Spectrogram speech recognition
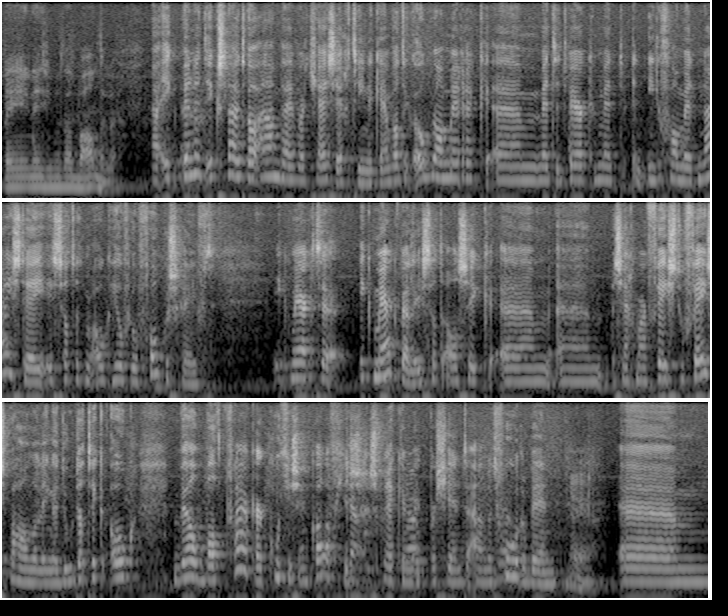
ben je ineens iemand aan het behandelen. Nou, ik, ben het, ik sluit wel aan bij wat jij zegt, Tineke. En wat ik ook wel merk ehm, met het werken met, in ieder geval met Nice Day, is dat het me ook heel veel focus geeft. Ik, merkte, ik merk wel eens dat als ik ehm, ehm, zeg maar face-to-face behandelingen doe, dat ik ook wel wat vaker koetjes en kalfjes Ja. gesprekken Ja. met patiënten aan het Ja. voeren ben. Ja, ja. Ehm,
